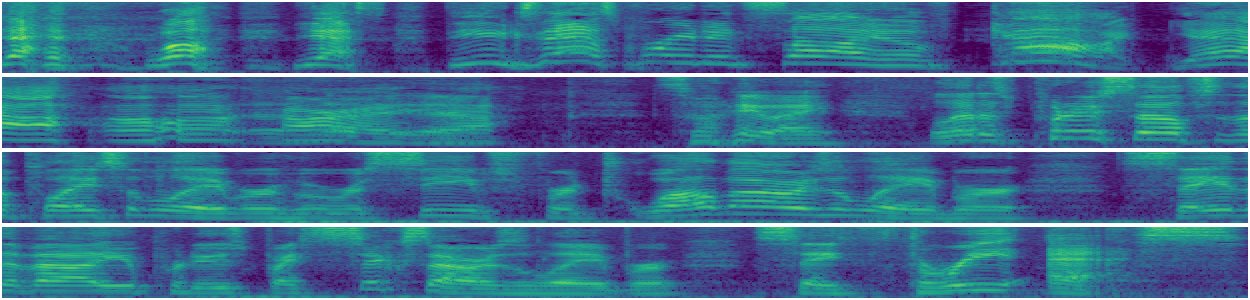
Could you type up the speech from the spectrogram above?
That- well, yes. The exasperated sigh of God. Yeah. Uh huh. All right. Yeah. So anyway, let us put ourselves in the place of the laborer who receives for 12 hours of labor, say the value produced by 6 hours of labor, say 3s.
